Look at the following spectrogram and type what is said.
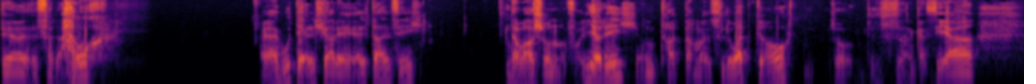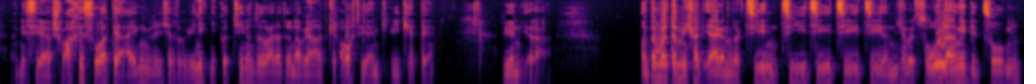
der ist halt auch ja, gute elf Jahre älter als ich. Der war schon volljährig und hat damals Lord geraucht. So, das ist eine sehr, eine sehr schwache Sorte eigentlich, also wenig Nikotin und so weiter drin, aber er hat geraucht wie ein wie Kette, wie ein Irrer. Und dann wollte er mich halt ärgern und sagt, zieh, zieh, zieh, zieh, zieh. Und ich habe jetzt so lange gezogen,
